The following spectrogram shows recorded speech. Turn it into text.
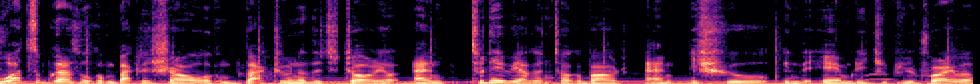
What's up guys, welcome back to the channel, welcome back to another tutorial and today we are going to talk about an issue in the AMD GPU driver.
